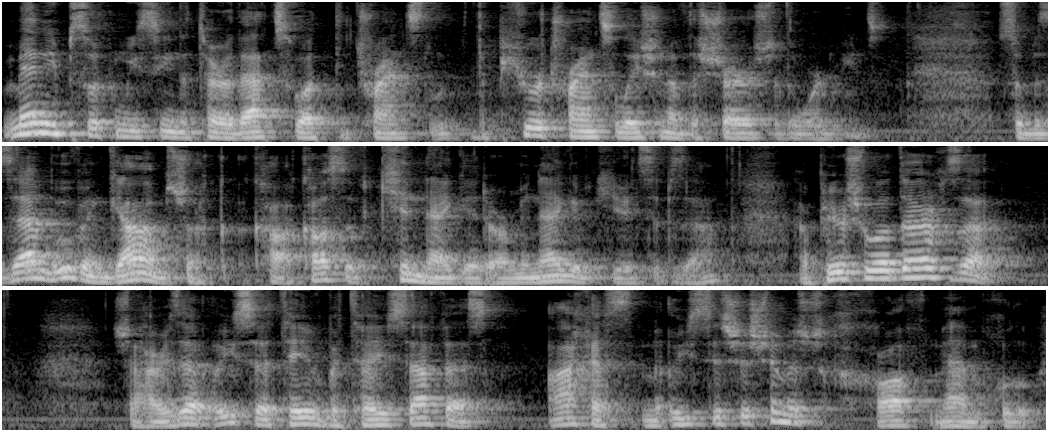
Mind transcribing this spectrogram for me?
Many psukim we see in the Torah, that's what the, trans- the pure translation of the shirish of the word means. So b'zeh moving gam shakasav kin neged or mineged kiyetz b'zeh apir shua derech zeh shaharizeh oisa tev b'tei safes achas me'oisa shishimish chaf mem chulu.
